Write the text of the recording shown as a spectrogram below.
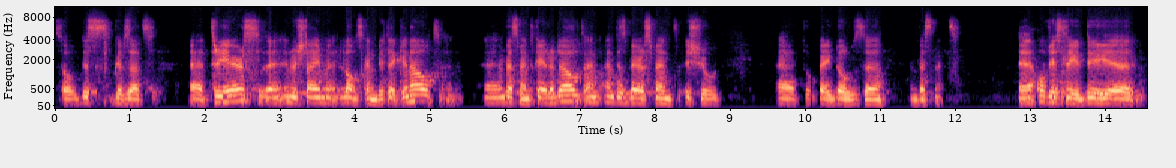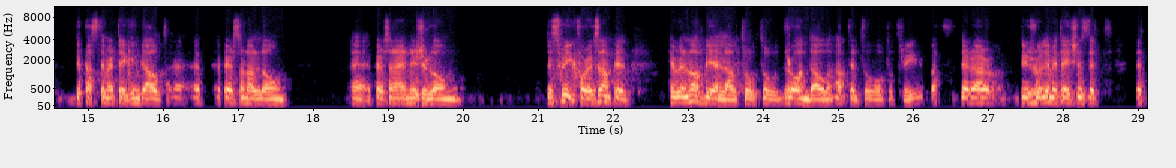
So this gives us uh, three years uh, in which time loans can be taken out, uh, investment carried out, and, and disbursement issued uh, to pay those investments. obviously, the, the customer taking out a, a personal loan uh, personal energy loan this week, for example, he will not be allowed to, to draw down up to 2023, but there are usual limitations that, that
